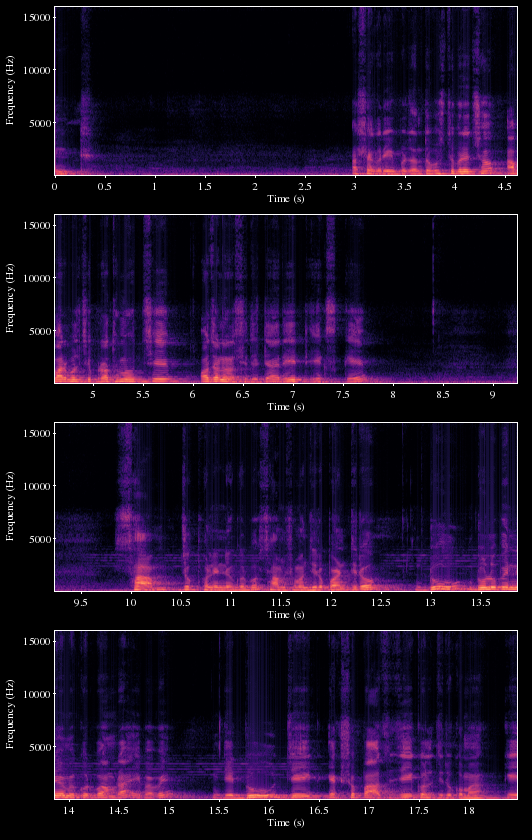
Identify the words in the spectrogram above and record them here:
ইন্ট আশা করি এই পর্যন্ত বুঝতে পেরেছ। আবার বলছি, প্রথমে হচ্ছে অজানা রাশি দুইটা রিট এক্সকে সাম যোগফল নির্ণয় করব, সাম সমান zero point zero. Do do লুপের নিয়মে করব আমরা এভাবে যে ডু যে একশো পাঁচ, যে ইকল জিরো কমা কে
